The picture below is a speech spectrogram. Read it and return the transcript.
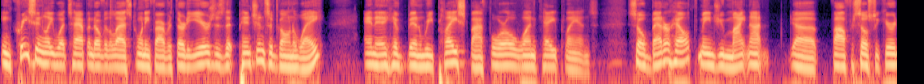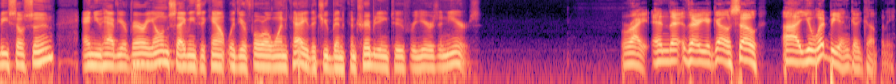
Increasingly, what's happened over the last 25 or 30 years is that pensions have gone away and they have been replaced by 401k plans. So, better health means you might not uh, file for Social Security so soon, and you have your very own savings account with your 401k that you've been contributing to for years and years. Right, and there there you go. So uh, you would be in good company.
